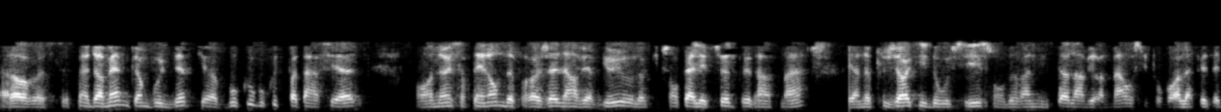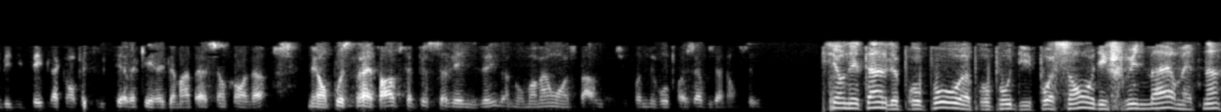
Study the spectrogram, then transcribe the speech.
Alors, euh, c'est un domaine, comme vous le dites, qui a beaucoup, beaucoup de potentiel. On a un certain nombre de projets d'envergure qui sont à l'étude présentement. Il y en a plusieurs qui les dossiers sont devant le ministère de l'Environnement aussi pour voir la faisabilité et la compatibilité avec les réglementations qu'on a. Mais on pousse très fort pour que ça puisse se réaliser. Là, au moment où on se parle, je n'ai pas de nouveaux projets à vous annoncer. Si on étend le propos à propos des poissons, des fruits de mer maintenant,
